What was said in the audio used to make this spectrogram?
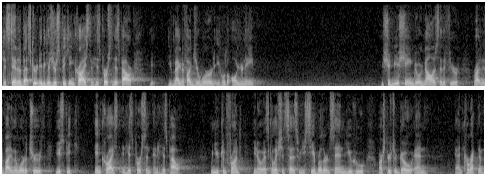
can stand up that scrutiny because you're speaking Christ and his person, his power. You've magnified your word equal to all your name. You shouldn't be ashamed to acknowledge that if you're rightly dividing the word of truth, you speak in Christ, in his person, and in his power. When you confront, you know, as Galatians says, when you see a brother in sin, you who are spiritual go and, and correct them,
